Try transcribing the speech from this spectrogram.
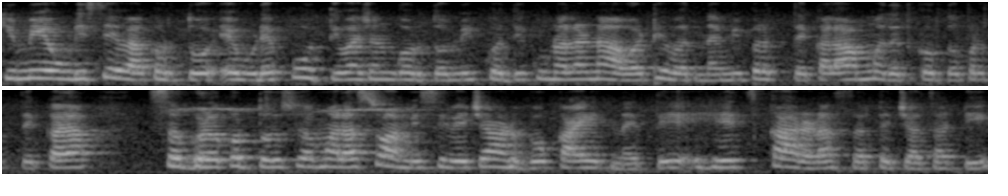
की मी एवढी सेवा करतो एवढे पोथी वाचन करतो मी कधी कुणाला नावं ठेवत नाही मी प्रत्येकाला मदत करतो प्रत्येकाला सगळं करतो किंवा मला स्वामी सेवेचे अनुभव काय येत नाही ते हेच कारण असतात त्याच्यासाठी.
